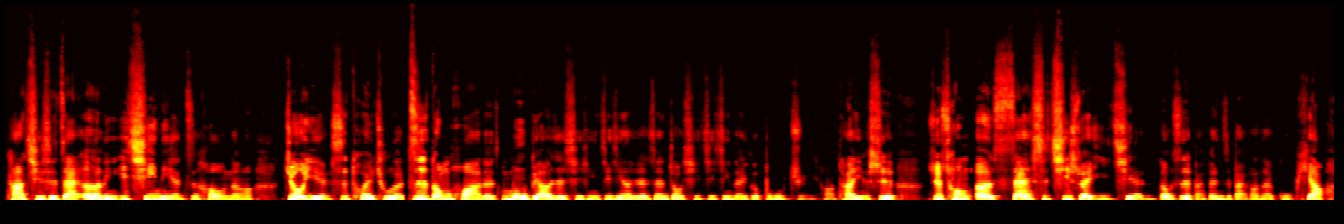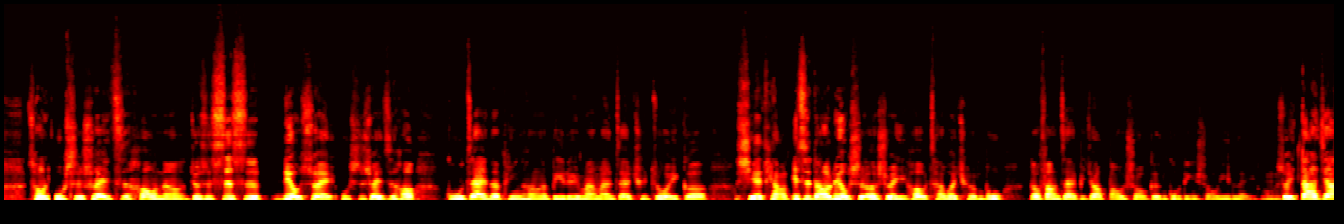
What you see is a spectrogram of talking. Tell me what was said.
它其实在二零一七年之后呢，就也是推出了自动化的目标日期型基金的人生周期基金的一个布局哈，它也是就从二三十七岁以前都是百分之百放在股票，从五十岁之后呢，就是四十六岁五十岁之后，股债的平衡的比率慢慢再去做一个协调，一直到六十二岁以后才会全部都放在比较保守跟固定收益类，所以大家。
